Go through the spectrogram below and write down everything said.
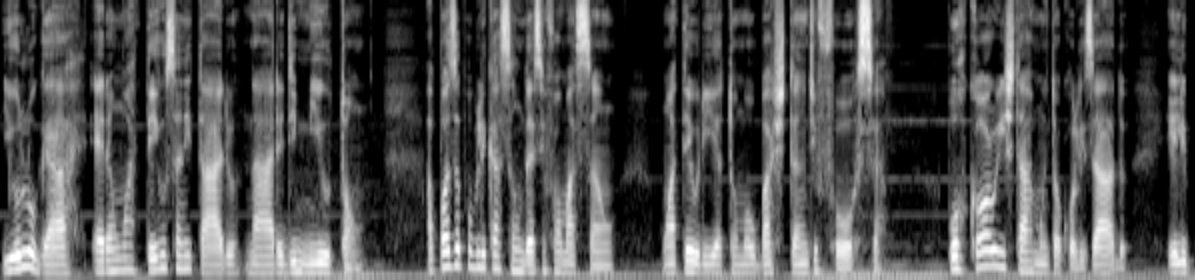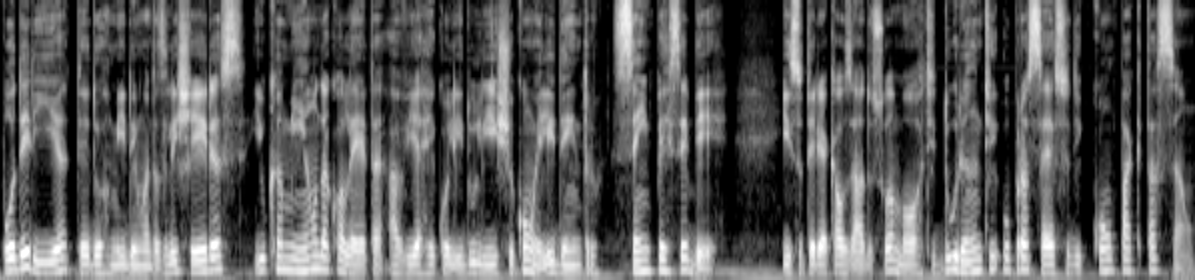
e o lugar era um aterro sanitário na área de Milton. Após a publicação dessa informação, uma teoria tomou bastante força. Por Corey estar muito alcoolizado, ele poderia ter dormido em uma das lixeiras e o caminhão da coleta havia recolhido o lixo com ele dentro sem perceber. Isso teria causado sua morte durante o processo de compactação.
